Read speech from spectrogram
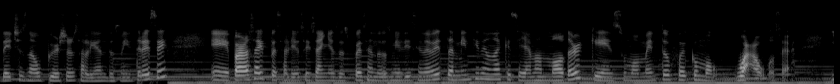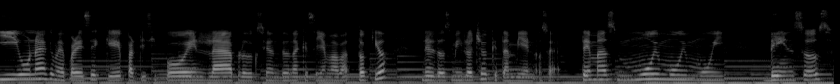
de hecho Snowpiercer salió en 2013. Eh, Parasite pues salió seis años después, en 2019. También tiene una que se llama Mother, que en su momento fue como wow, o sea, y una que me parece que participó en la producción de una que se llamaba Tokyo del 2008, que también, o sea, temas muy, muy, muy densos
